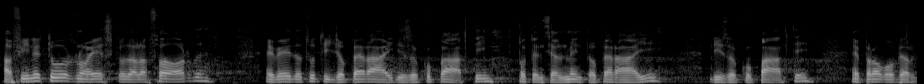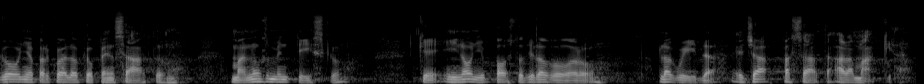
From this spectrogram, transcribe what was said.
A fine turno esco dalla Ford e vedo tutti gli operai disoccupati, potenzialmente operai disoccupati, e provo vergogna per quello che ho pensato, ma non smentisco che in ogni posto di lavoro la guida è già passata alla macchina.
